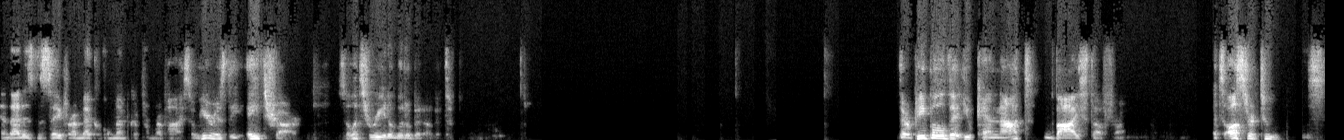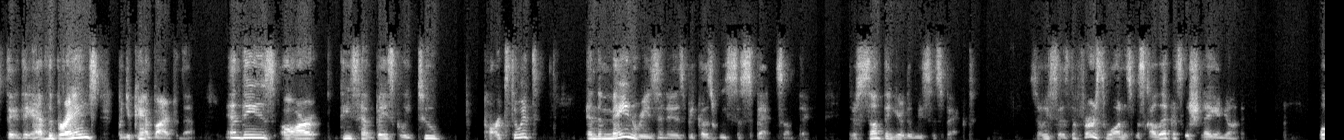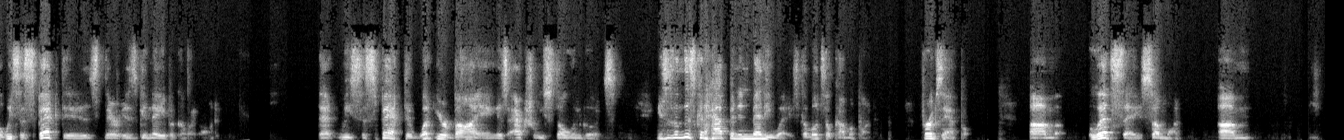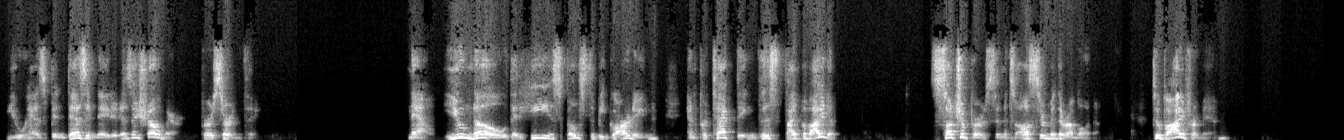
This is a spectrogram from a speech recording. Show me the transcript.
And that is the Sefer Amekal Memka from Rav Hai. So here is the eighth Shar. So let's read a little bit of it. There are people that you cannot buy stuff from. It's usher to they, they have the brains, but you can't buy for them. And these are these have basically two parts to it. And the main reason is because we suspect something. There's something here that we suspect. So he says the first one is what we suspect is there is Geneva going on. That we suspect that what you're buying is actually stolen goods. He says, and this can happen in many ways. The will come upon it. For example, um, let's say someone um, who has been designated as a shomer for a certain thing. Now, you know that he is supposed to be guarding and protecting this type of item. Such a person, it's Asr Midarabona, to buy from him,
